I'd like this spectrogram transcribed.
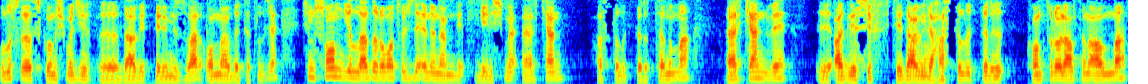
uluslararası konuşmacı e, davetlerimiz var. Onlar da katılacak. Şimdi son yıllarda romatolojide en önemli gelişme erken hastalıkları tanıma, erken ve e, agresif tedaviyle hastalıkları kontrol altına alma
